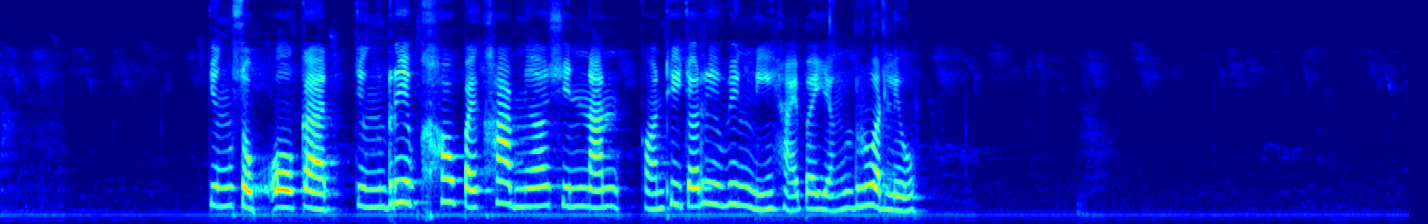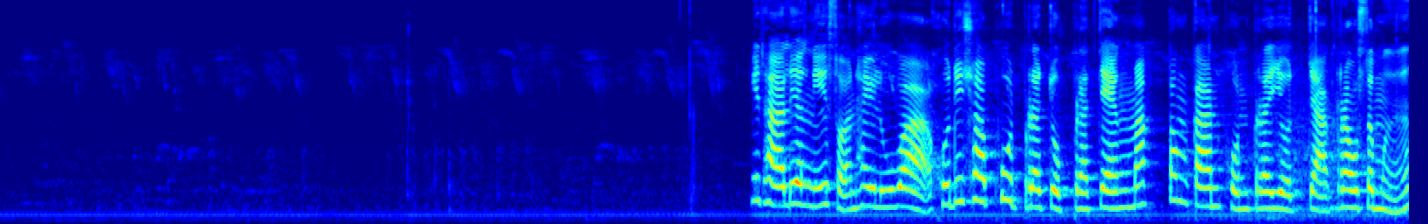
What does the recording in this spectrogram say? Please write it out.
จึงสบโอกาสจึงรีบเข้าไปคาบเนื้อชิ้นนั้น ก่อนที่จะรีบวิ่งหนีหายไปอย่างรวดเร็ว นิทานเรื่องนี้สอนให้รู้ว่า คนที่ชอบพูดประจบประแจงมักต้องการผลประโยชน์จากเราเสมอ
